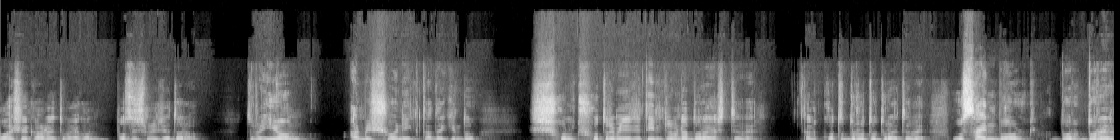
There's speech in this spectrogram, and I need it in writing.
বয়সের কারণে তুমি এখন পঁচিশ মিনিটে দৌড়াও। তোমরা ইয়ং আর্মির সৈনিক তাদের কিন্তু ষোল সতেরো মিনিটে তিন কিলোমিটার দৌড়ায় আসতে হবে। তাহলে কত দ্রুত দৌড়াইতে হবে? উসাইন বোল্ট দৌড়ের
